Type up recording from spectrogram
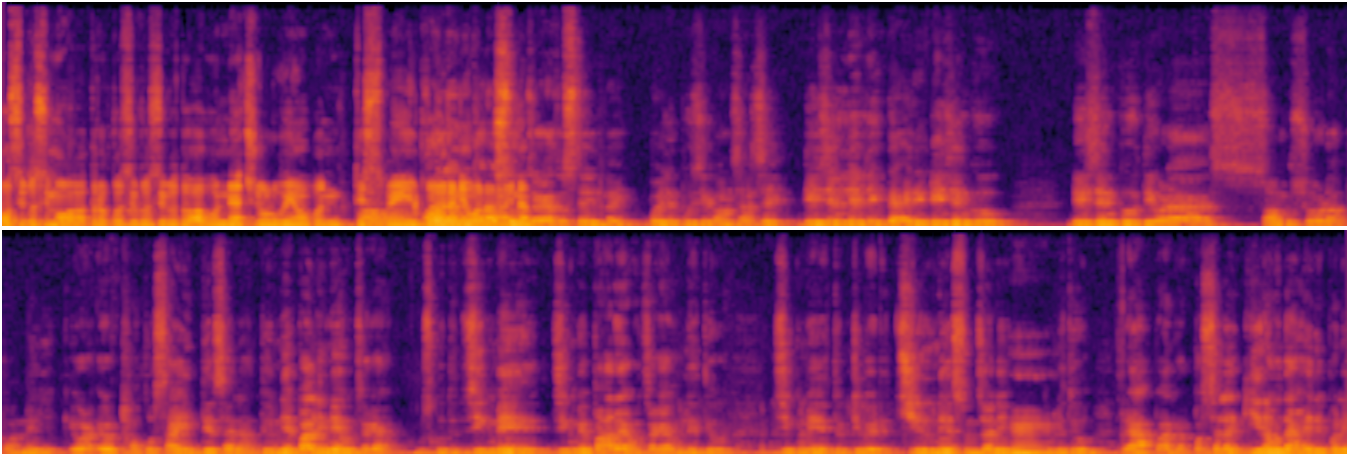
कसै कसैमा होला तर कसै कसैको त अब नेचुरल वेमा पनि त्यसमै अँ, गएर नि होला होइन? जस्तै लाइक मैले बुझेको अनुसार चाहिँ डेजेनले लेख्दाखेरि डेजेनको डेजेनको त्यो एउटा समसोड भन्ने कि एउटा एउटा ठाउँको साहित्य छैन त्यो नेपाली नै हुन्छ क्या? उसको त्यो जिग्मे जिग्मे पारै हुन्छ क्या उसले त्यो जिग्मे त्यो टिबेट चिलनेस हुन्छ नि. उसले त्यो ऱ्याप पारेर कसैलाई गिराउँदाखेरि पनि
